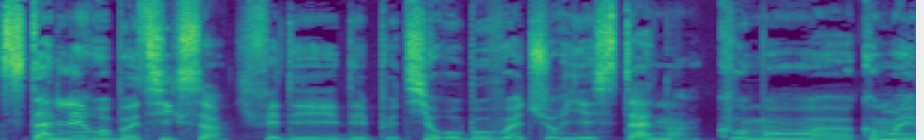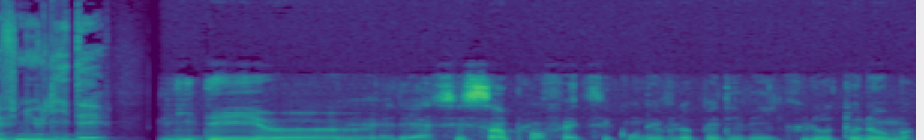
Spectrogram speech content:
Stanley Robotics, qui fait des, des, petits robots voituriers Stan, comment, comment est venue l'idée? L'idée, elle est assez simple en fait. C'est qu'on développait des véhicules autonomes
